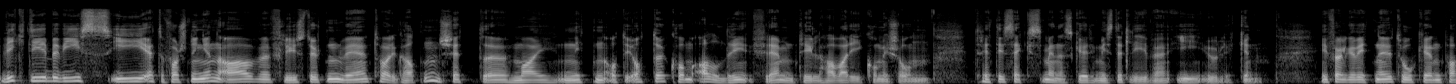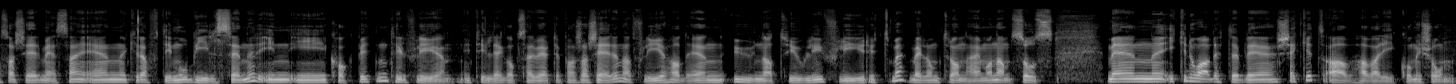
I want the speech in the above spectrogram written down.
Viktige bevis i etterforskningen av flystyrten ved Torghatten 6. mai 1988 kom aldri frem til Havarikommisjonen. 36 mennesker mistet livet i ulykken. Ifølge vitner tok en passasjer med seg en kraftig mobilsender inn i cockpiten til flyet. I tillegg observerte passasjeren at flyet hadde en unaturlig flyrytme mellom Trondheim og Namsos. Men ikke noe av dette ble sjekket av Havarikommisjonen.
